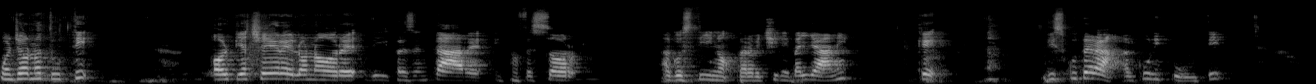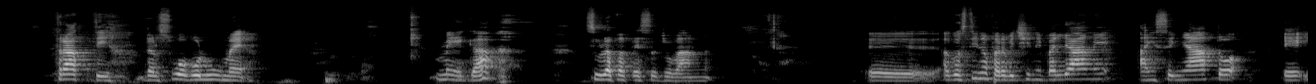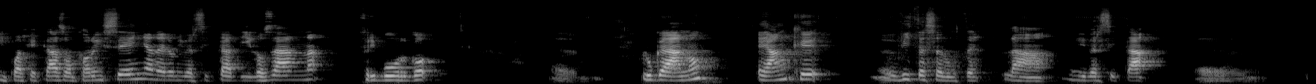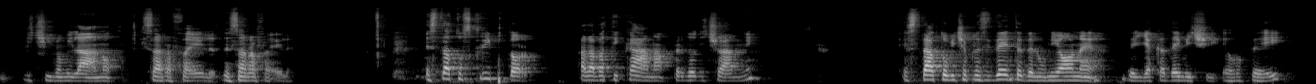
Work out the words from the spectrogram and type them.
Buongiorno a tutti. Ho il piacere e l'onore di presentare il professor Agostino Paravicini Bagliani che discuterà alcuni punti tratti dal suo volume Mega sulla papessa Giovanna. Eh, Agostino Paravicini Bagliani ha insegnato e in qualche caso ancora insegna nelle università di Losanna, Friburgo, eh, Lugano e anche eh, Vita Salute, l'università eh, vicino Milano, San Raffaele, del San Raffaele. È stato scriptor alla Vaticana per 12 anni, è stato vicepresidente dell'Unione degli Accademici Europei.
